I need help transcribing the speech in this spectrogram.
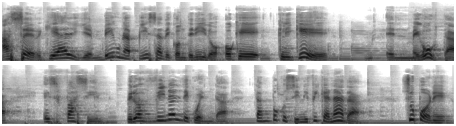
Hacer que alguien vea una pieza de contenido o que cliquee en me gusta es fácil, pero al final de cuentas tampoco significa nada. Supone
